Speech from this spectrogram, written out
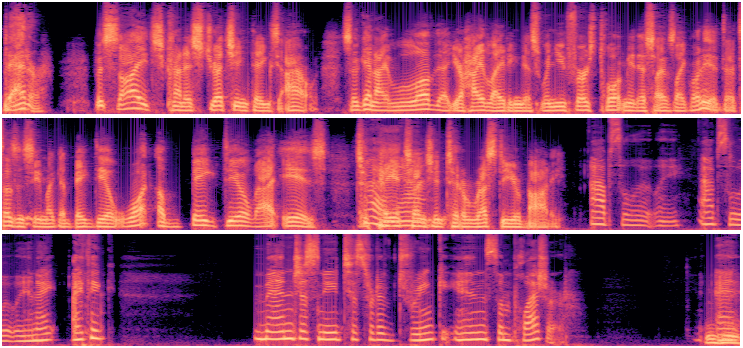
better besides kind of stretching things out. So again, I love that you're highlighting this. When you first taught me this, I was like, what is that doesn't seem like a big deal. What a big deal that is to Oh, pay yeah. attention to the rest of your body. Absolutely. Absolutely. And I, I think men just need to sort of drink in some pleasure and, mm-hmm.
